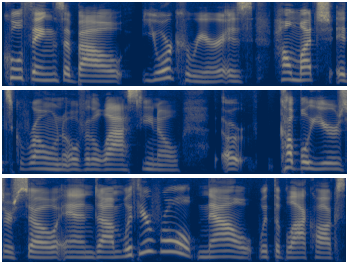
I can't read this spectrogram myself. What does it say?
cool things about your career is how much it's grown over the last, you know, couple years or so. And um, with your role now with the Blackhawks,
